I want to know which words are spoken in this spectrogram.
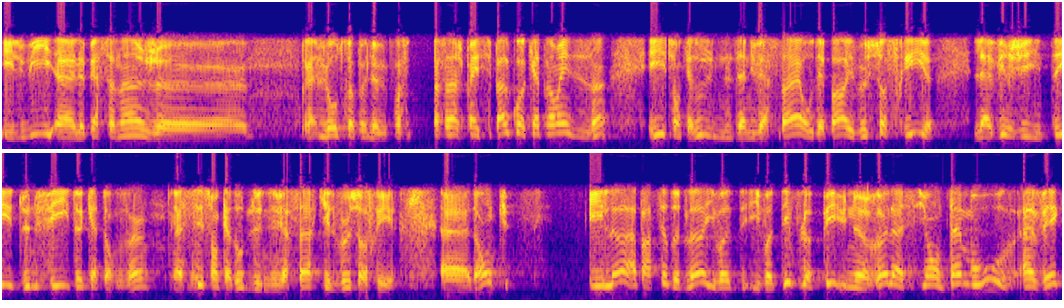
Et lui, euh, le personnage l'autre le personnage principal, quoi, 90 ans, et son cadeau d'anniversaire, au départ, il veut s'offrir la virginité d'une fille de 14 ans. C'est son cadeau d'anniversaire qu'il veut s'offrir. donc, et là, à partir de là, il va, il va développer une relation d'amour avec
